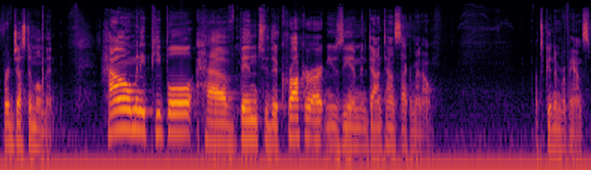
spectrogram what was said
for just a moment. How many people have been to the Crocker Art Museum in downtown Sacramento? That's a good number of hands.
